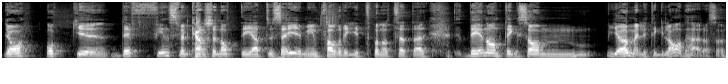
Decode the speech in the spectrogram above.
Ja, och eh, det finns väl kanske något i att du säger min favorit på något sätt där. Det är någonting som gör mig lite glad här alltså.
